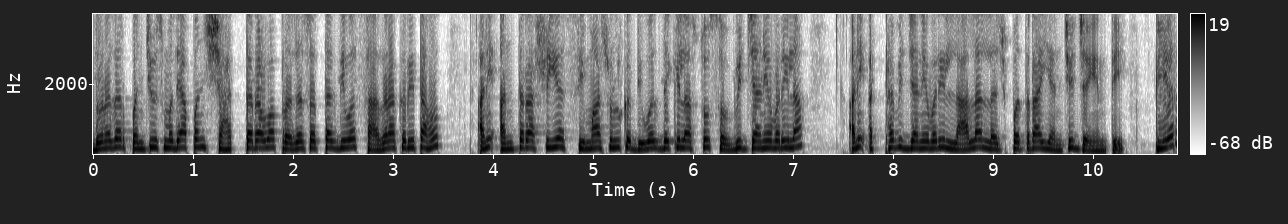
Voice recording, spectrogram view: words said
दोन हजार पंचवीसमध्ये आपण शहात्तरावा प्रजासत्ताक दिवस साजरा करीत आहोत आणि आंतरराष्ट्रीय सीमाशुल्क दिवस देखील असतो सव्वीस जानेवारीला आणि अठ्ठावीस जानेवारी लाला लजपत राय यांची जयंती. क्लिअर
